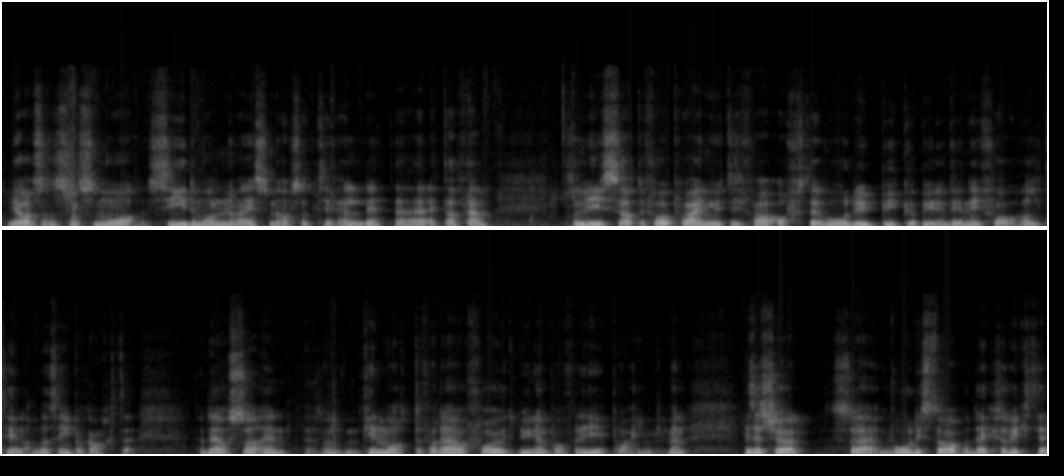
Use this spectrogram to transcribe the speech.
vi har også sånne små sidemål underveis, som er også tilfeldig. Det er ett av fem som viser at du får poeng ut ifra ofte hvor du bygger byen din i forhold til andre ting på kartet. Så Det er også en sånn fin måte for deg å få ut bygningen på, for det gir poeng. Men i seg sjøl, hvor de står, det er ikke så viktig.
